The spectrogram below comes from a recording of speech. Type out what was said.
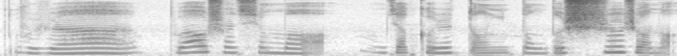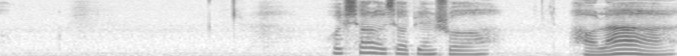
不然，不要生气嘛，人家可是等你等的湿着呢。”我笑了笑，便说：“好啦，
